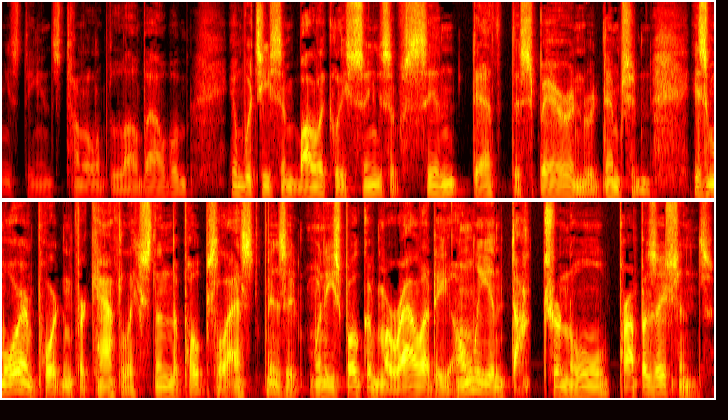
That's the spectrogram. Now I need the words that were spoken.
Springsteen's Tunnel of Love album, in which he symbolically sings of sin, death, despair, and redemption, is more important for Catholics than the Pope's last visit when he spoke of morality only in doctrinal propositions.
